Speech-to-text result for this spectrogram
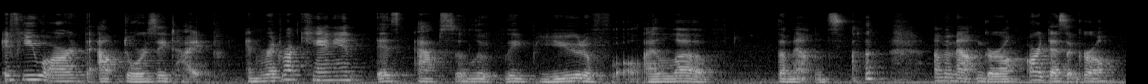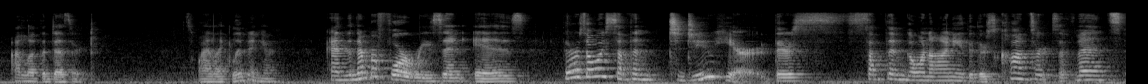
if you are the outdoorsy type. And Red Rock Canyon is absolutely beautiful. I love the mountains. I'm a mountain girl or a desert girl. I love the desert. That's why I like living here. And the number four reason is there's always something to do here. There's something going on, either there's concerts, events,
